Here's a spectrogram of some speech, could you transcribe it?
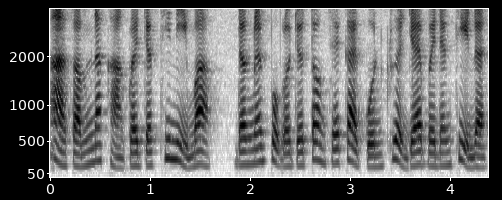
ห้าสำนักห่างไกลจากที่นี่มาก ดังนั้นพวกเราจะต้องใช้กายกลเคลื่อนย้ายไปดังที่นั่น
